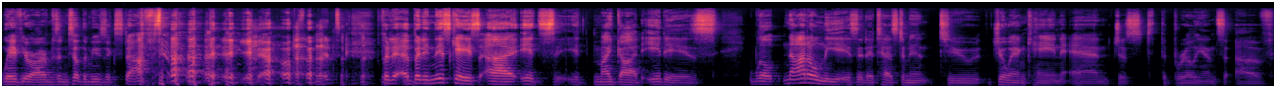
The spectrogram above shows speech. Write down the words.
wave your arms until the music stops. You know but, but but in this case uh it's it my god it is well not only is it a testament to joanne kane and just the brilliance of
